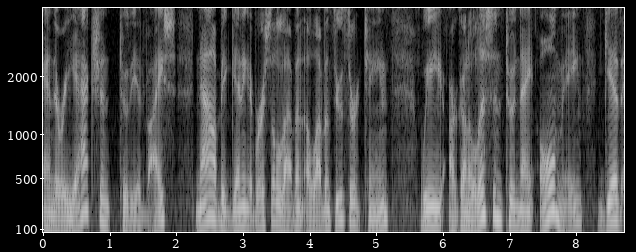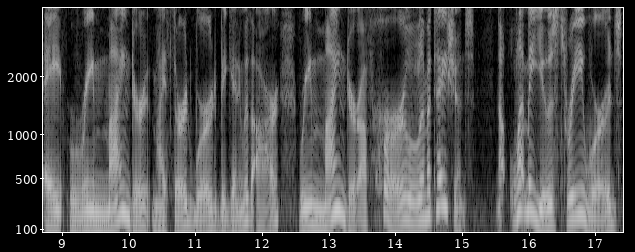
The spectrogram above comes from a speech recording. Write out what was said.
and the reaction to the advice. Now, beginning at verse 11, 11 through 13, we are going to listen to Naomi give a reminder, my third word beginning with R, reminder of her limitations. Now, let me use three words,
